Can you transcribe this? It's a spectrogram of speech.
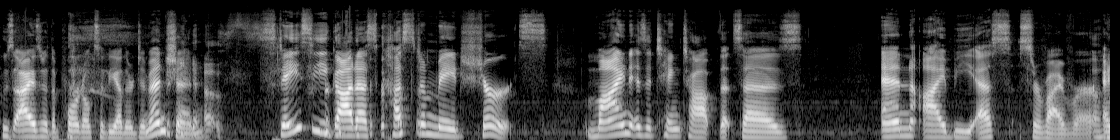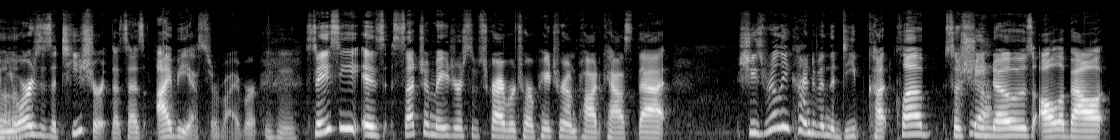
Whose eyes are the portal to the other dimension. Stacy got us custom made shirts. Mine is a tank top that says NIBS Survivor, Uh-huh. and yours is a T-shirt that says IBS Survivor. Mm-hmm. Stacy is such a major subscriber to our Patreon podcast that she's really kind of in the deep cut club, so she Yeah. knows all about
